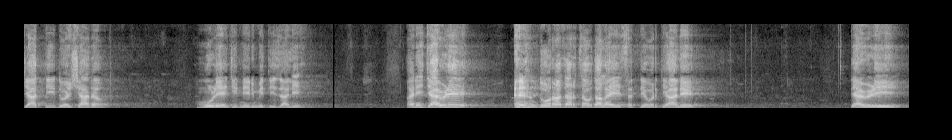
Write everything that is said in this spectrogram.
जातीद्वेषानं मूळ याची निर्मिती झाली. आणि ज्यावेळी दोन हजार चौदाला हे सत्तेवरती आले त्यावेळी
